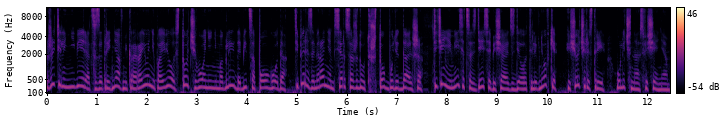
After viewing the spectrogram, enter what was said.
Жители не верят. За три дня в микрорайоне появилось то, чего они не могли добиться полгода. Теперь с замиранием сердца ждут, что будет дальше. В течение месяца здесь обещают сделать ливневки, еще через три – уличное освещение.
